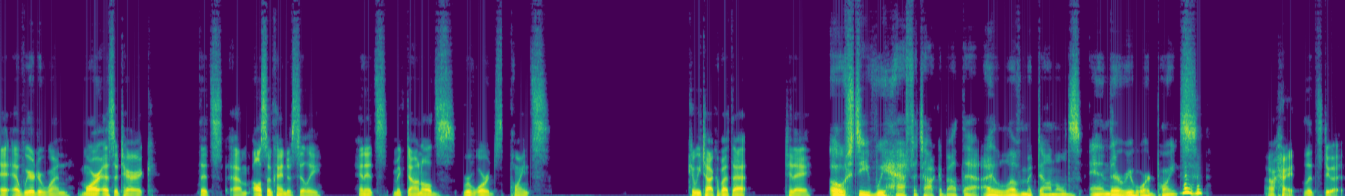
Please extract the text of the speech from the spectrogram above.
a, a weirder one, more esoteric, that's um, also kind of silly, and it's McDonald's rewards points. Can we talk about that today? Oh, Steve, we have to talk about that. I love McDonald's and their reward points. All right, let's do it.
